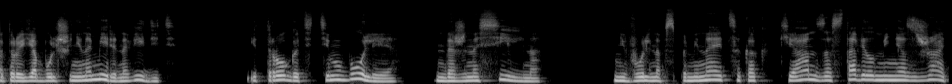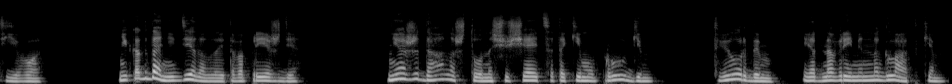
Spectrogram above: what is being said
которые я больше не намерена видеть. И трогать тем более, даже насильно. Невольно вспоминается, как Киан заставил меня сжать его. Никогда не делала этого прежде. Не ожидала, что он ощущается таким упругим, твердым и одновременно гладким.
